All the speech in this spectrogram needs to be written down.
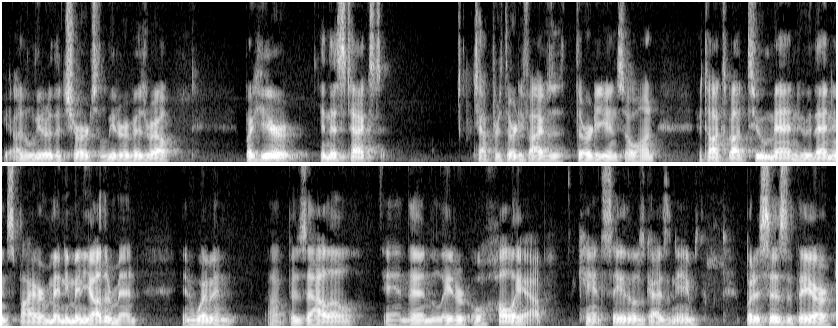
the leader of the church the leader of israel But here in this text, chapter 35 to 30 and so on, it talks about two men who then inspire many, many other men and women, uh, Bezalel and then later Oholiab. I can't say those guys' names, but it says that they are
